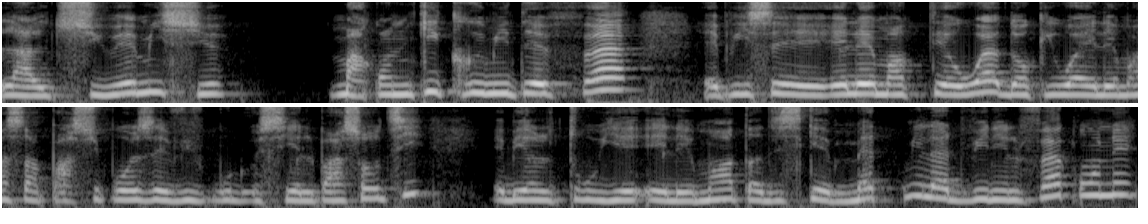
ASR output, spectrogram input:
là il tuer monsieur. Macon qui crime fait et puis c'est élément que ouais donc il ouais élément ça pas supposé vivre pour dossier il pas sorti. Et bien le touyer élément tandis que mettre Millet vini le fait qu'on est.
